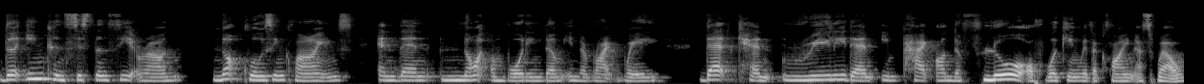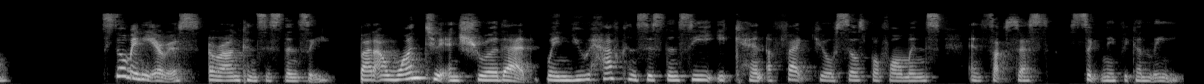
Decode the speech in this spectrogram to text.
the inconsistency around not closing clients and then not onboarding them in the right way that can really then impact on the flow of working with a client as well. So many areas around consistency, but I want to ensure that when you have consistency, it can affect your sales performance and success significantly.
